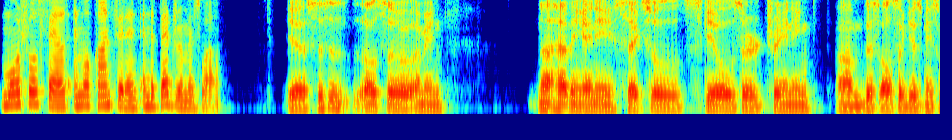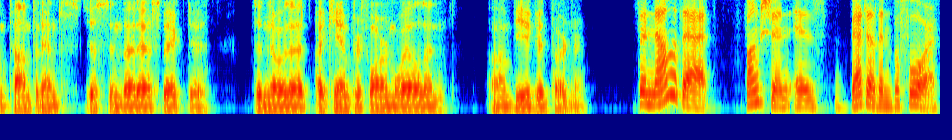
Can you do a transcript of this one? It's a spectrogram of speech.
more fulfilled and more confident in the bedroom as well. Yes, this is also, I mean, not having any sexual skills or training, um, this also gives me some confidence just in that aspect to to know that I can perform well and um, be a good partner. So now that function is better than before,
